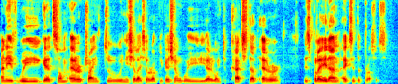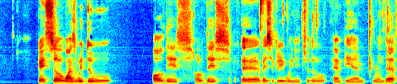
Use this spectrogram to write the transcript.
And if we get some error trying to initialize our application, we are going to catch that error displayed and exit the process. Okay, so once we do all this, all of this, uh, basically we need to do npm run dev.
